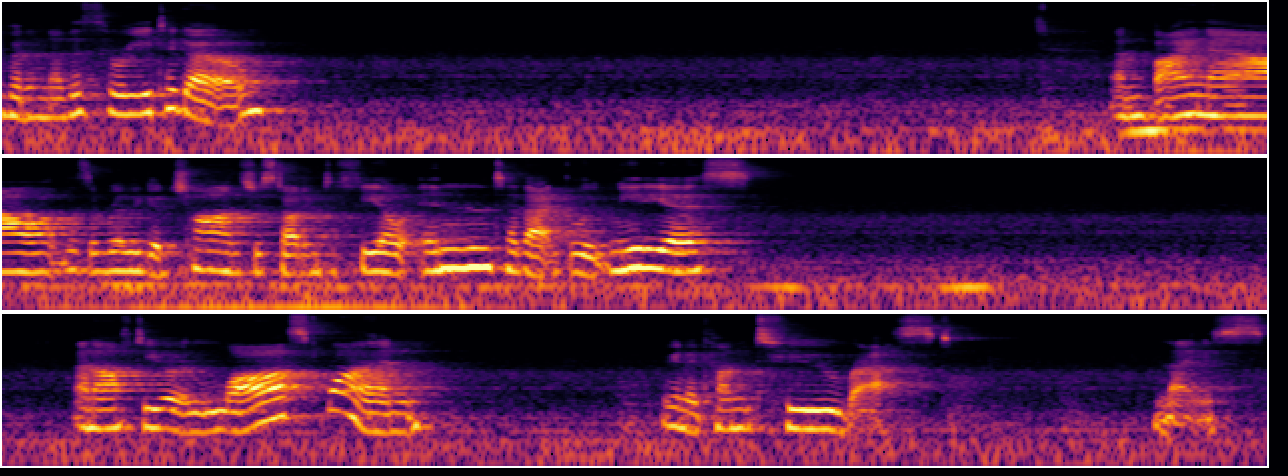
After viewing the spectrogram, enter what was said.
We've got another three to go. And mm-hmm. by now, there's a really good chance you're starting to feel into that glute medius. And after your last one, you're going to come to rest. Nice.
